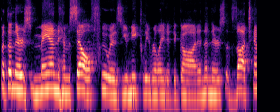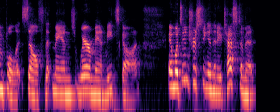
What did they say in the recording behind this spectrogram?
but then there's man himself who is uniquely related to God. And then there's the temple itself that man's where man meets God. And what's interesting in the New Testament,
